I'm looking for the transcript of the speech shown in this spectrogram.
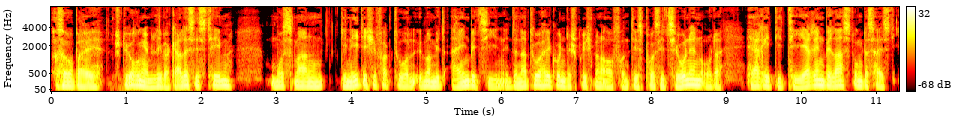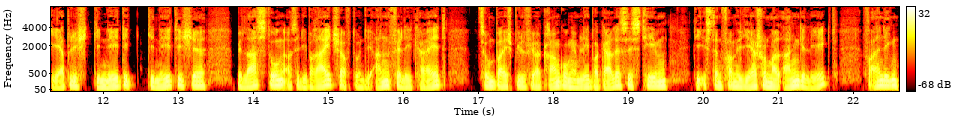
Also bei Störungen im Leber-Galle-System muss man genetische Faktoren immer mit einbeziehen. In der Naturheilkunde spricht man auch von Dispositionen oder hereditären Belastungen, das heißt erblich genetik, genetische Belastung, also die Bereitschaft und die Anfälligkeit zum Beispiel für Erkrankungen im Leber-Galle-System, die ist dann familiär schon mal angelegt. Vor allen Dingen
